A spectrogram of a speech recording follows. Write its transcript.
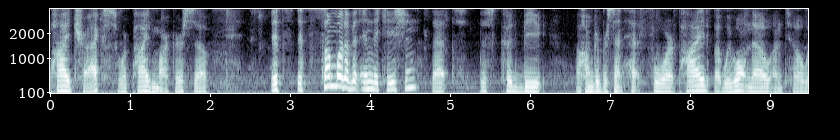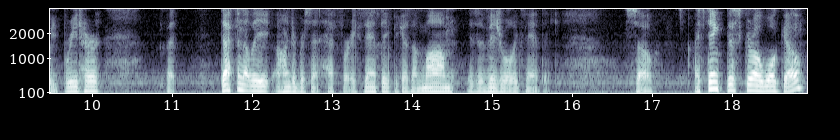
pied tracks or pied markers. So it's, it's somewhat of an indication that this could be 100% het for pied, but we won't know until we breed her. But definitely 100% het for axanthic because a mom is a visual axanthic. So I think this girl will go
